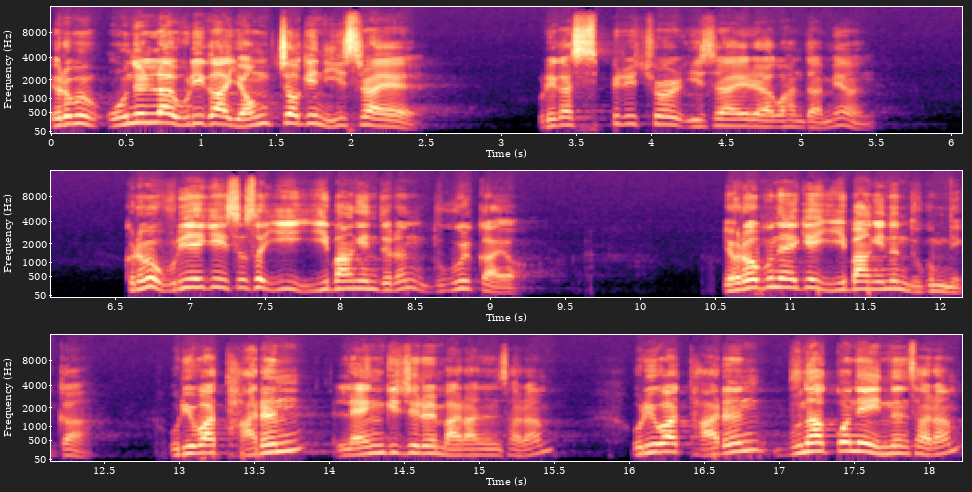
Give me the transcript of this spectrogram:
여러분 오늘날 우리가 영적인 이스라엘, 우리가 스피리추얼 이스라엘이라고 한다면 그러면 우리에게 있어서 이 이방인들은 누굴까요? 여러분에게 이방인은 누굽니까? 우리와 다른 랭귀지를 말하는 사람, 우리와 다른 문화권에 있는 사람,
